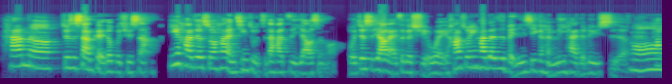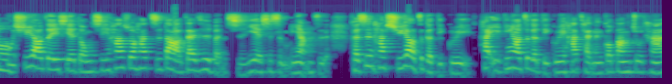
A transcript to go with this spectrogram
他呢，就是上课也都不去上，因为他就说他很清楚知道他自己要什么。我就是要来这个学位。他说，因为他在日本已经是一个很厉害的律师了，哦、他不需要这一些东西。他说他知道在日本职业是什么样子，可是他需要这个 degree，他一定要这个 degree，他才能够帮助他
